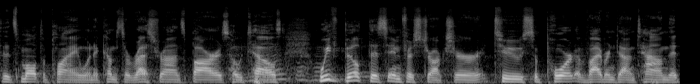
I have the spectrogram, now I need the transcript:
that's multiplying when it comes to restaurants, bars, mm-hmm, hotels. Mm-hmm, mm-hmm. We've built this infrastructure to support a vibrant downtown that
